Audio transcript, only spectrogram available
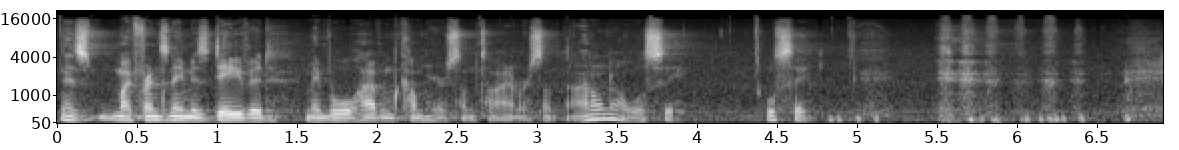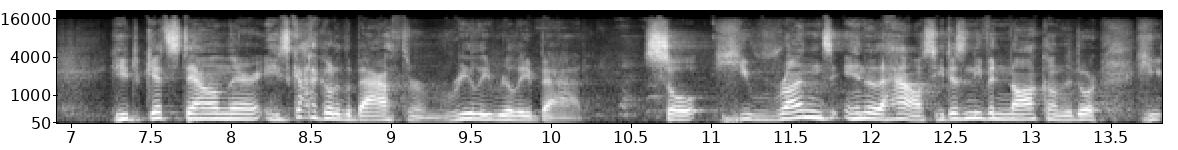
His, my friend's name is David. Maybe we'll have him come here sometime or something. I don't know. We'll see. We'll see. he gets down there. He's got to go to the bathroom really, really bad. So he runs into the house. He doesn't even knock on the door. He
